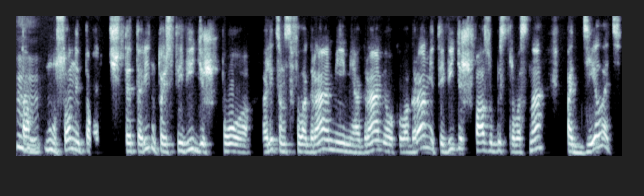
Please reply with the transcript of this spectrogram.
Там, ну, сонный паралич, тета-ритм, то есть ты видишь по электроэнцефалограмме, миограмме, окулограмме, ты видишь фазу быстрого сна. Подделать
